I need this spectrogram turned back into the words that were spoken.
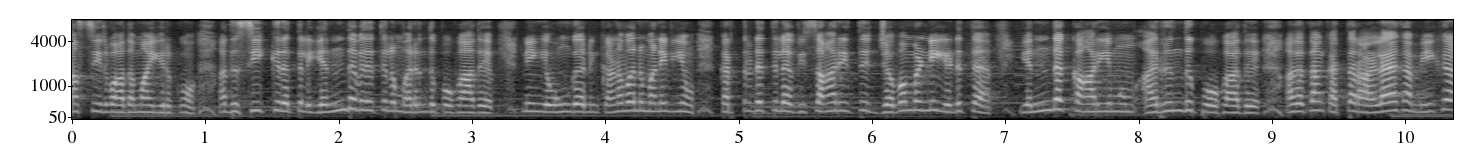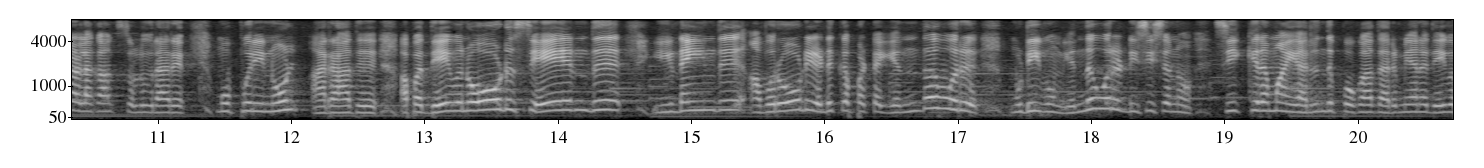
ஆசீர்வாதமாக இருக்கும். அது சீக்கிரத்தில் எந்த விதத்திலும் மருந்து போகாது. நீங்கள் உங்கள் கணவன் மனைவியும் கர்த்தரிடத்துல விசாரித்து ஜெபம் பண்ணி எடுத்த எந்த காரியமும் அருந்து போகாது. அதை தான் கத்தர் அழகா மிக அழகாக சொல்லுகிறாரு. முப்புரி நூல் அறாது. அப்ப தேவனோடு சேர்ந்து இணைந்து அவரோடு எடுக்கப்பட்ட எந்த ஒரு முடிவும் எந்த ஒரு டிசிஷனும் சீக்கிரமாய் அருந்து போகாத அருமையான தெய்வ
